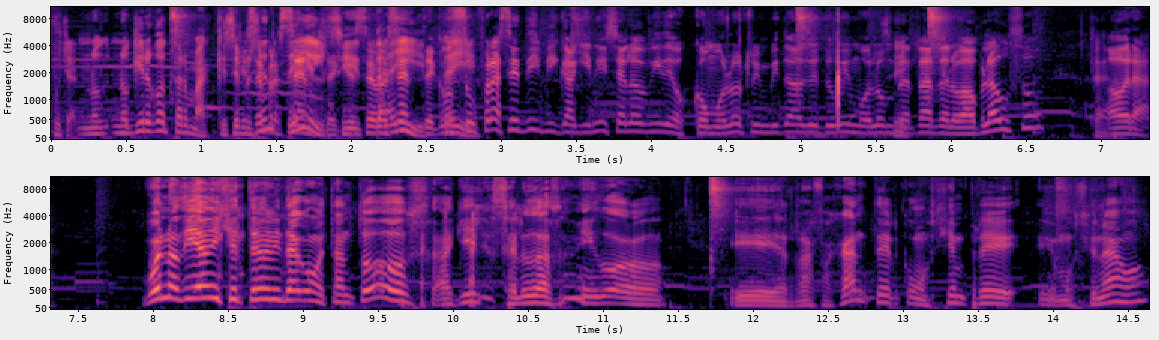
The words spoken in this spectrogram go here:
pucha, no, no quiero contar más, que se Que presente, él. que sí, se está ahí, presente, está con ahí. su frase típica que inicia los videos, como el otro invitado que tuvimos, el hombre Sí. atrás de los aplausos. Claro. Ahora, Buenos días, mi gente bonita, ¿cómo están todos? Aquí les saluda su amigo eh, Rafa Hunter, como siempre emocionado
